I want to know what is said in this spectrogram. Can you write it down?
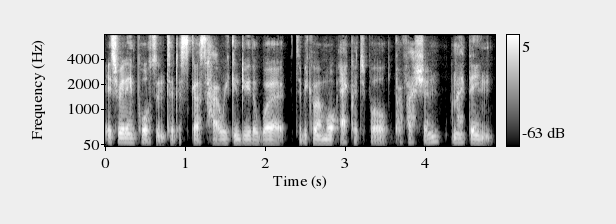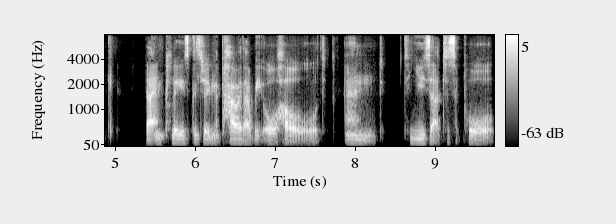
it's really important to discuss how we can do the work to become a more equitable profession. And I think that includes considering the power that we all hold and to use that to support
